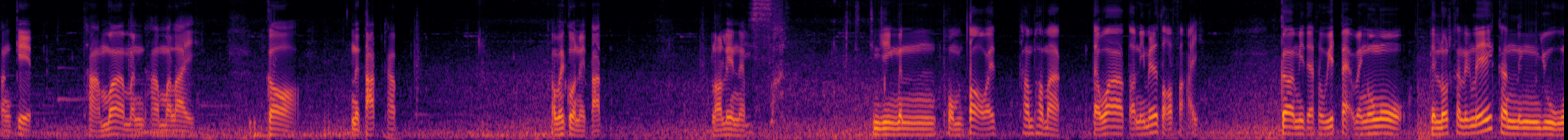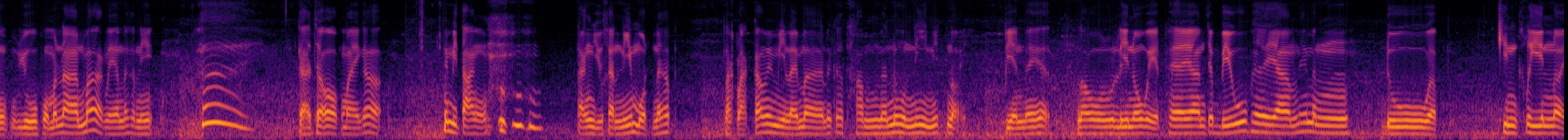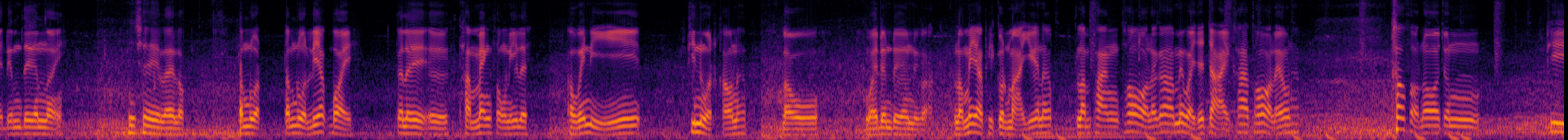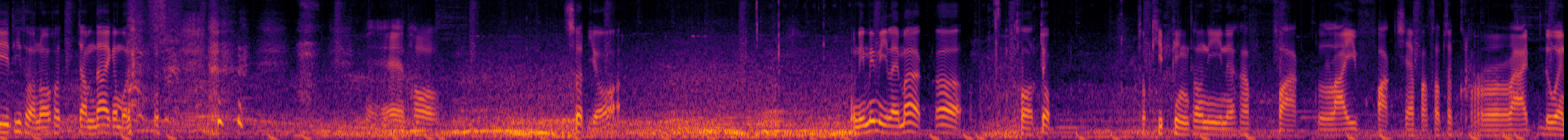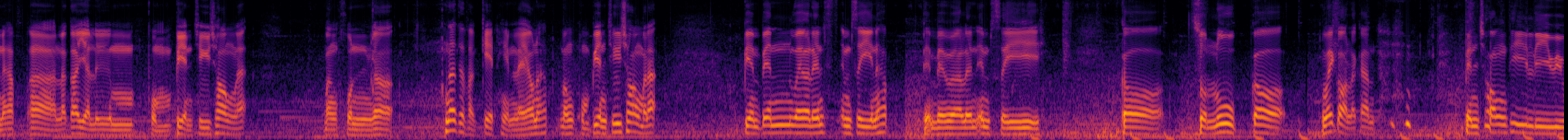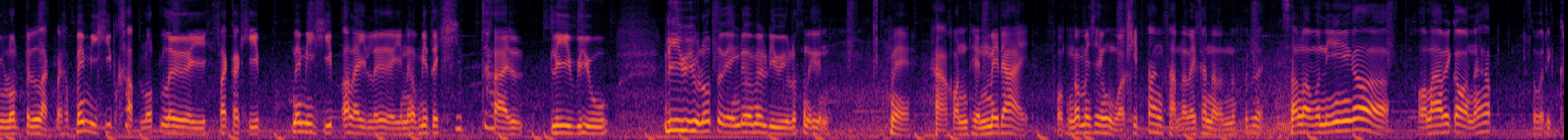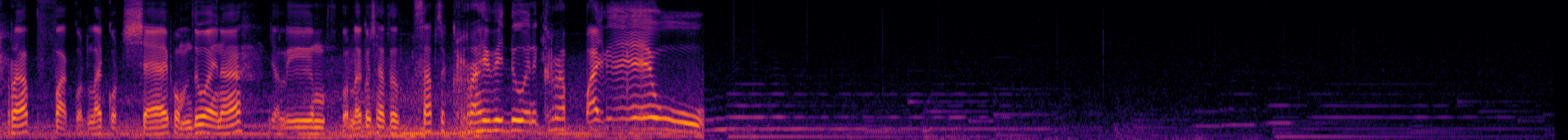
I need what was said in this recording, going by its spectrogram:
สังเกตถามว่ามันทำอะไร ก็ในตัดครับ เอาไว้กดในตัดล้อเล่นนะครับ จริงๆมันผมต่อไว้ทำผมัก แต่ว่าตอนนี้ไม่ได้ต่อสาย ก็มีแต่สวิตช์แปะไว้โง่ๆเป็นรถคันเล็กๆคันหนึ่งอยู่อยู่ผมมานานมากเลยนะคันนี้กะจะออกใหม่ก็ไม่มีตังค์ตังค์อยู่คันนี้หมดนะครับ หลักๆก็ไม่มีอะไรมาแล้วก็ทำนั่นนู่นนี่นิดหน่อย เปลี่ยนไปเรารีโนเวทพยายามจะบิ้วพยายามให้มันดูแบบคินคลีนหน่อยเดิมๆหน่อย ไม่ใช่อะไรหรอกตำรวจตำรวจเรียกบ่อย ก็เลยเออทำแม่งทรงนี้เลย เอาไว้หนีพี่หนวดเขานะครับ เรา ไว้เดิมๆดีกว่า เราไม่อยากผิดกฎหมายเยอะนะครับลำพังท่อแล้วก็ไม่ไหวจะจ่ายค่าท่อแล้วนะครับเข้าสอนอจนพี่ที่สอนอเขาจำได้กันหมด แหมท่อสุดยอดวันนี้ไม่มีอะไรมากก็ขอจบจบคลิปเพียงเท่านี้นะครับ ฝากไลค์ฝากแชร์ฝาก subscribe ด้วยนะครับเออแล้วก็อย่าลืมผมเปลี่ยนชื่อช่องแล้ว บางคนก็น่าจะสังเกตเห็นแล้วนะครับ บางผมเปลี่ยนชื่อช่องมาแล้ว เปลี่ยนเป็น Violence MC นะครับ เปลี่ยนเป็น Violence MC ก็ส่วนรูปก็ไว้ก่อนแล้วกัน เป็นช่องที่รีวิวรถเป็นหลักนะครับ ไม่มีคลิปขับรถเลยสักกะคลิป ไม่มีคลิปอะไรเลยนะครับมีแต่คลิปถ่ายรีวิว รีวิวรถตัวเองด้วยไม่รีวิวรถคนอื่น แหมหาคอนเทนต์ไม่ได้ ผมก็ไม่ใช่หัวคิดสร้างสรรค์อะไรขนาดนั้นด้วยสำหรับวันนี้ก็ขอลาไปก่อนนะครับ สวัสดีครับ ฝากกดไลค์กดแชร์ให้ผมด้วยนะ อย่าลืมกดไลค์กดแชร์ซับสไคร b e ให้ด้วยนะครับ ไปเร็ว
